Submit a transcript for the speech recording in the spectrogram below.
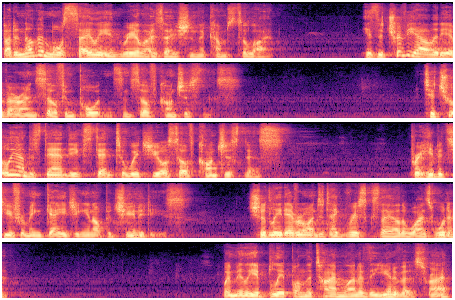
But another more salient realization that comes to light is the triviality of our own self importance and self consciousness. To truly understand the extent to which your self consciousness prohibits you from engaging in opportunities should lead everyone to take risks they otherwise wouldn't. We're merely a blip on the timeline of the universe, right?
